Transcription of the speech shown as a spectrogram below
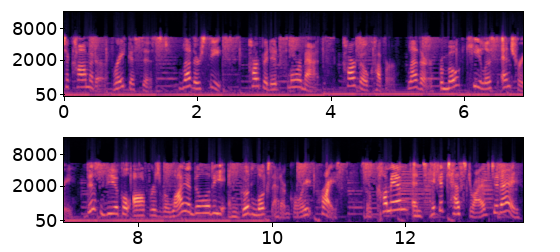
tachometer, brake assist, leather seats, carpeted floor mats, cargo cover, leather, remote keyless entry. This vehicle offers reliability and good looks at a great price. So come in and take a test drive today.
